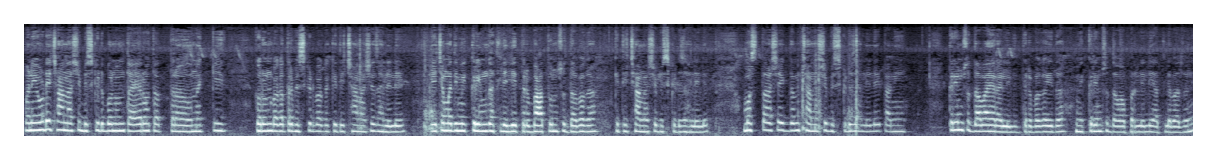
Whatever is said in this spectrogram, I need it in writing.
पण एवढे छान असे बिस्किट बनवून तयार होतात. तर नक्की करून बघा. तर बिस्किट बघा किती छान असे झालेले. याच्यामध्ये मी क्रीम घातलेली तर बातून सुद्धा बघा. किती छान असे बिस्किट झालेले आहेत. मस्त असे एकदम छान असे बिस्किट झालेले आहेत आणि क्रीमसुद्धा बाहेर आलेली तर बघा इथं मी क्रीमसुद्धा वापरलेली आहे आतल्या बाजूने.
